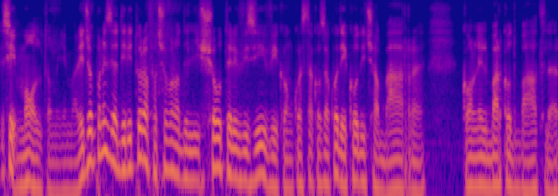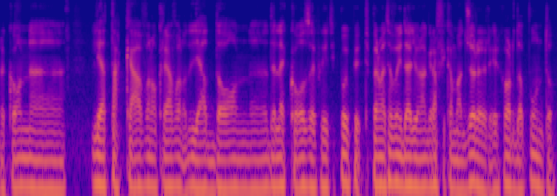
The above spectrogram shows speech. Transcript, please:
Sì, molto minimali. I giapponesi addirittura facevano degli show televisivi con questa cosa qua dei codici a barre, con il barcode butler, con... eh, li attaccavano, creavano degli add-on, delle cose che ti, poi ti permettevano di dargli una grafica maggiore. Ricordo appunto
